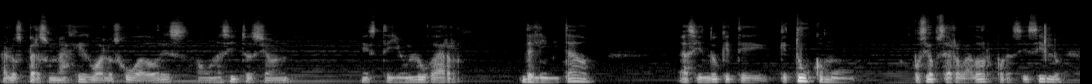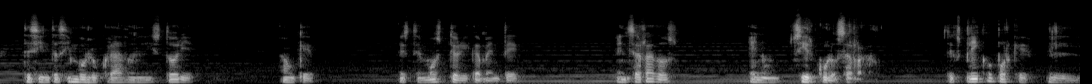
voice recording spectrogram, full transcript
a los personajes o a los jugadores a una situación este, y un lugar delimitado, haciendo que, te, que tú como pues, observador, por así decirlo, te sientas involucrado en la historia, aunque estemos teóricamente encerrados en un círculo cerrado. Te explico porque el,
